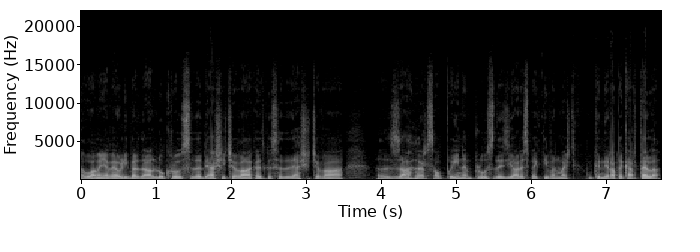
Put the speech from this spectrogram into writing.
Oamenii aveau liber de la lucru, se dădea și ceva, cred că se dădea și ceva zahăr sau pâine în plus de ziua respectivă, nu mai știu, când era pe cartelă,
